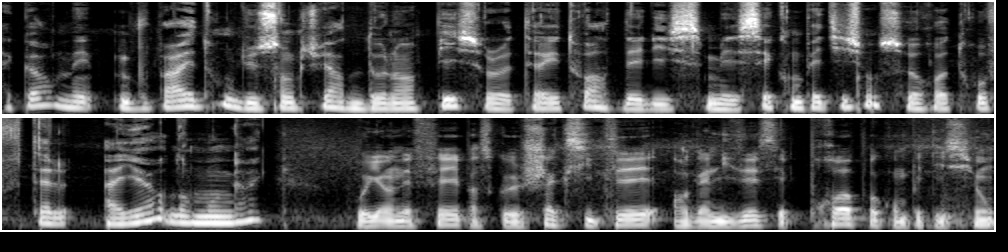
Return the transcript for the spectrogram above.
D'accord, mais vous parlez donc du sanctuaire d'Olympie sur le territoire d'Élis, mais ces compétitions se retrouvent-elles ailleurs dans le monde grec? Oui, en effet, parce que chaque cité organisait ses propres compétitions.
